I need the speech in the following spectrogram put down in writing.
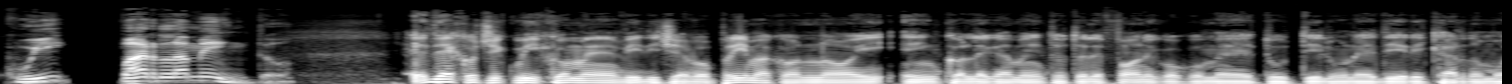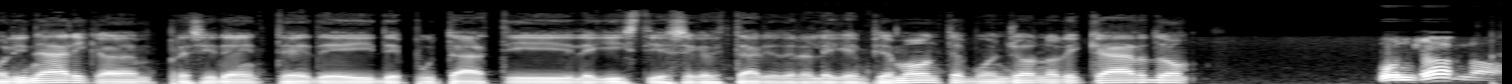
Qui Parlamento. Ed eccoci qui, come vi dicevo prima, con noi in collegamento telefonico, come tutti i lunedì, Riccardo Molinari, presidente dei deputati leghisti e segretario della Lega in Piemonte. Buongiorno Riccardo. Buongiorno.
